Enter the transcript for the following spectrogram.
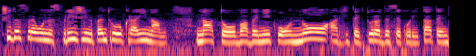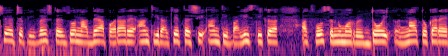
și despre un sprijin pentru Ucraina. NATO va veni cu o nouă arhitectură de securitate în ceea ce privește zona de apărare antirachetă și antibalistică. Ați fost în numărul 2 în NATO, care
